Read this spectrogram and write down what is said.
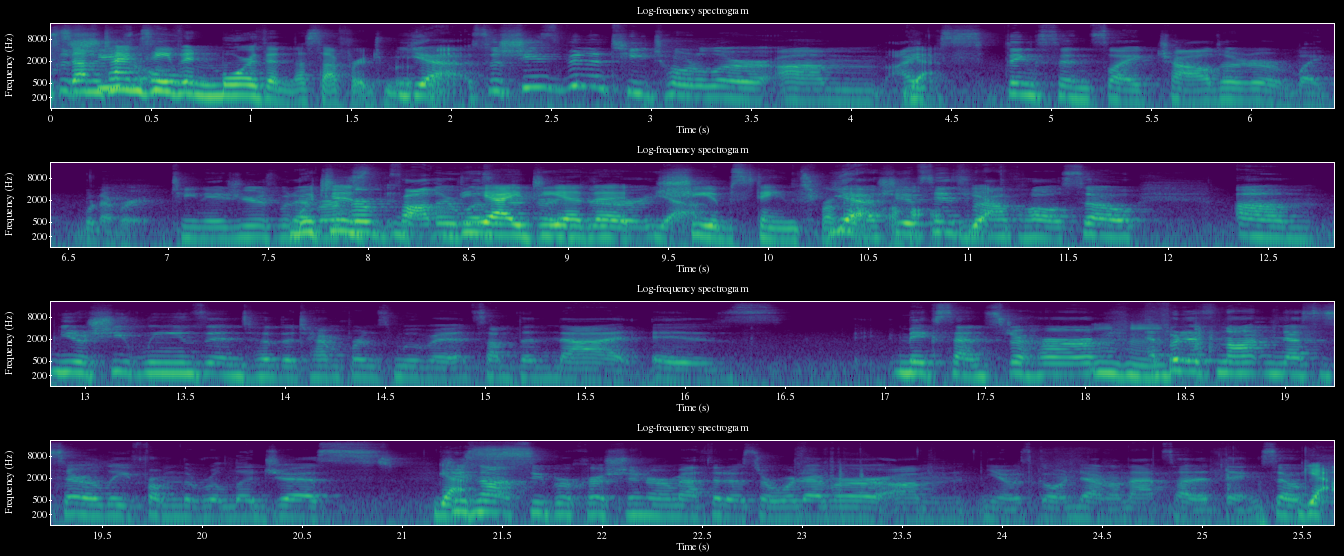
So sometimes even more than the suffrage movement. Yeah, so she's been a teetotaler. Um, I Yes. think since like childhood or like whatever teenage years, whatever. Which is her father was the idea that yeah. she abstains from yeah, alcohol. she abstains from Yeah. alcohol. So, um, you know, she leans into the temperance movement. It's something that is makes sense to her, Mhm. but it's not necessarily from the religious. Yes. She's not super Christian or Methodist or whatever. Um, you know, is going down on that side of things. So Yeah.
